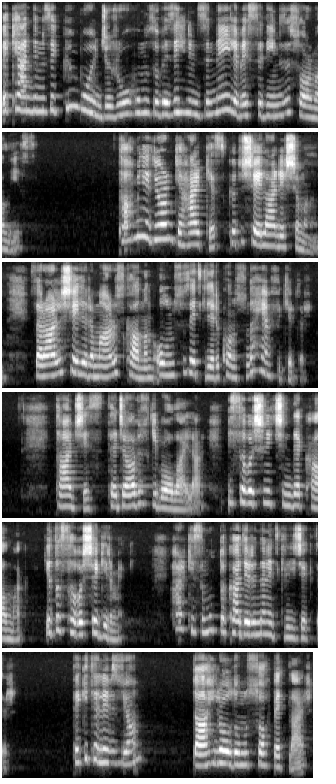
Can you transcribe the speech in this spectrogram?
ve kendimize gün boyunca ruhumuzu ve zihnimizi neyle beslediğimizi sormalıyız. Tahmin ediyorum ki herkes kötü şeyler yaşamanın, zararlı şeylere maruz kalmanın olumsuz etkileri konusunda hemfikirdir. taciz, tecavüz gibi olaylar, bir savaşın içinde kalmak ya da savaşa girmek herkesi mutlaka derinden etkileyecektir. Peki televizyon? Dahil olduğumuz sohbetler,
